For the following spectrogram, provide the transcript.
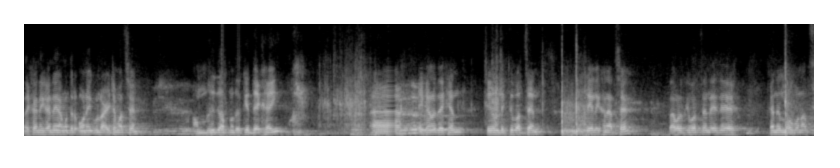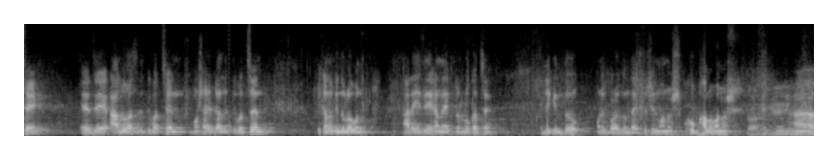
দেখেন এখানে আমাদের অনেকগুলো আইটেম আছে। আমরা যদি আপনাদেরকে দেখাই এখানে দেখেন তেল দেখতে পাচ্ছেন তেল এখানে আছে। তারপর দেখতে পাচ্ছেন এই যে এখানে লবণ আছে, এই যে আলু আছে দেখতে পাচ্ছেন মশারির ডাল দেখতে পাচ্ছেন এখানেও কিন্তু লবণ। আর এই যে এখানে একটা লোক আছে উনি কিন্তু অনেক বড় একজন দায়িত্বশীল মানুষ খুব ভালো মানুষ। হ্যাঁ।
